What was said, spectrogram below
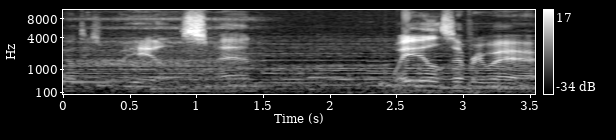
Got these whales, man. Whales everywhere.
